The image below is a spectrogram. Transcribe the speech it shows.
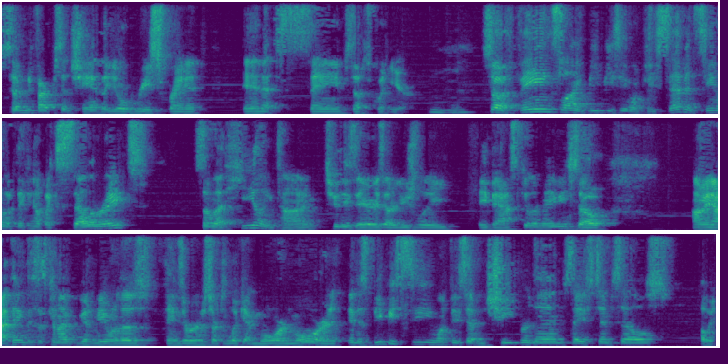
75% chance that you'll resprain it in that same subsequent year. Mm-hmm. So things like BPC 157 seem like they can help accelerate some of that healing time to these areas that are usually avascular maybe. So, I mean, I think this is kind of going to be one of those things that we're going to start to look at more and more. And, and is BPC 157 cheaper than, say, stem cells? Oh, yeah.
